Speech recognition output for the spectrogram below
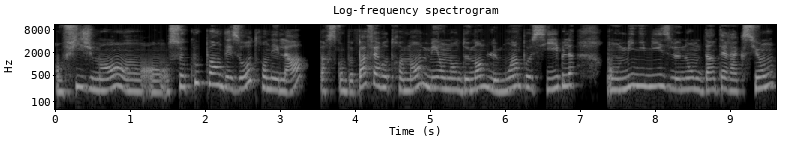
en figement, en, en se coupant des autres. On est là, parce qu'on peut pas faire autrement, mais on en demande le moins possible. On minimise le nombre d'interactions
